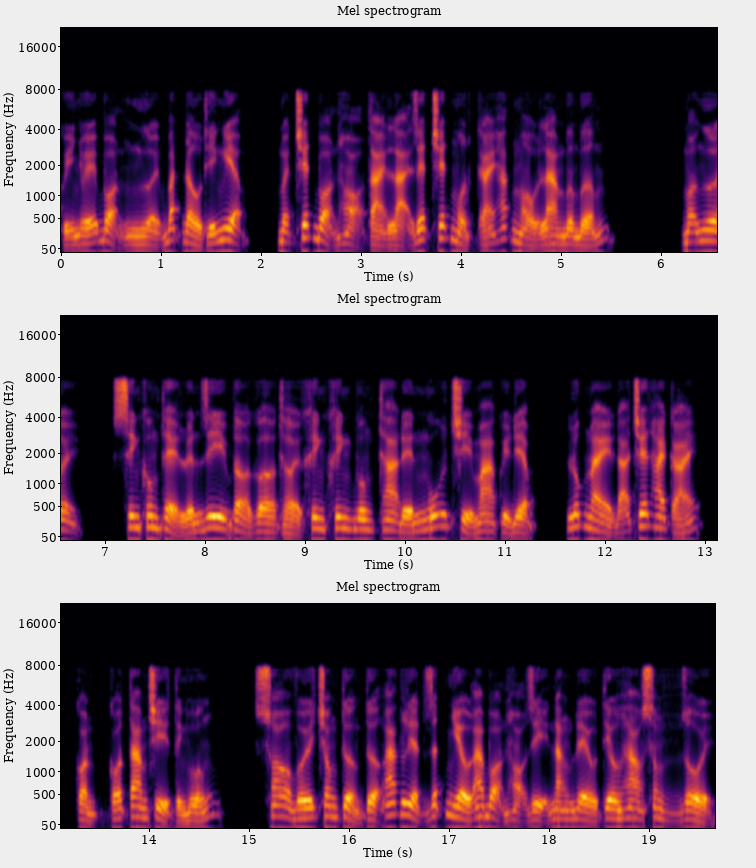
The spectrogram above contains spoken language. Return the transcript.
quý nhuế bọn người bắt đầu thí nghiệm, mệt chết bọn họ tài lại giết chết một cái hắc màu lam bươm bướm. Mọi người, sinh không thể luyến di tờ g thời khinh khinh buông tha đến ngũ chỉ ma quỷ điệp, lúc này đã chết hai cái, còn có tam chỉ tình huống. So với trong tưởng tượng ác liệt rất nhiều a, bọn họ dị năng đều tiêu hao xong rồi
